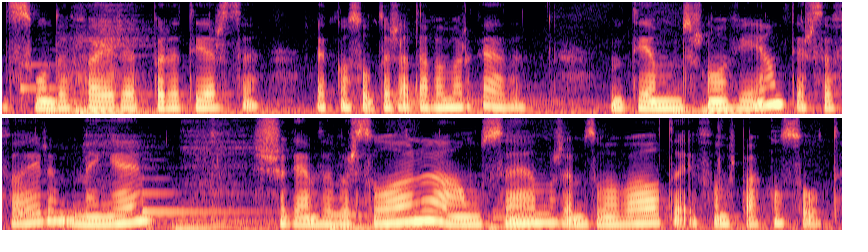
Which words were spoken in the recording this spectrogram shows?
de segunda-feira para terça, a consulta já estava marcada. Metemos-nos no avião, terça-feira, de manhã, chegamos a Barcelona, almoçamos, damos uma volta e fomos para a consulta.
